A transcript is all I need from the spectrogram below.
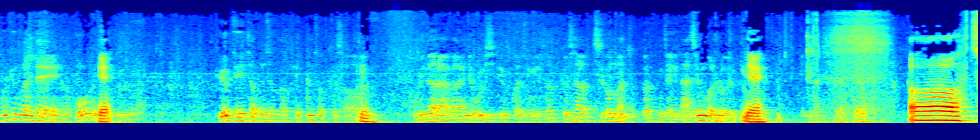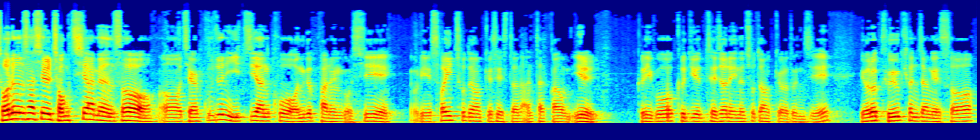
성균관대하고 예. 그 교육 데이터 분석학회 분석해서 음. 우리나라가 이제 OECD 국가 중에서 교사 직업 만족도가 굉장히 낮은 걸로 이렇게 예. 얘기를 하시더라고요. 어, 저는 사실 정치하면서 어, 제가 꾸준히 잊지 않고 언급하는 것이 우리 서희 초등학교에서 있었던 안타까운 일 그리고 그 뒤에 대전에 있는 초등학교라든지 여러 교육 현장에서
